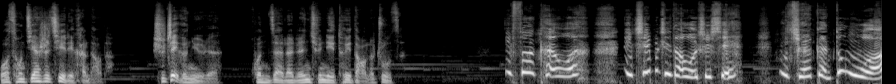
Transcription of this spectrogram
我从监视器里看到的，是这个女人混在了人群里推倒了柱子。你放开我！你知不知道我是谁？你居然敢动我！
